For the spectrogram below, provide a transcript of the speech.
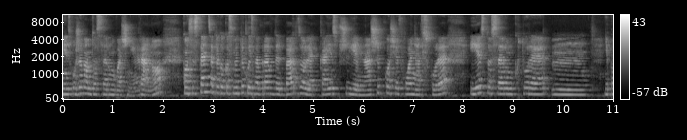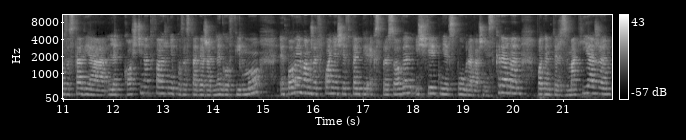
więc używam to serum właśnie rano. Konsystencja tego kosmetyku jest naprawdę bardzo lekka, jest przyjemna, szybko się wchłania w skórę i jest to serum, które mm, nie pozostawia lekkości na twarzy, nie pozostawia żadnego filmu. E, powiem Wam, że wchłania się w tempie ekspresowym i świetnie współgra właśnie z kremem, potem też z makijażem.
